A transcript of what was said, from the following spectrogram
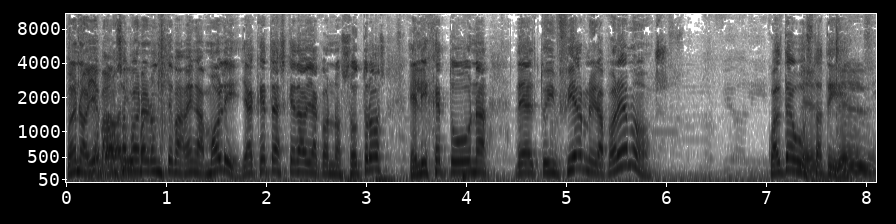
Bueno, oye, vamos a poner un tema. Venga, Molly, ya que te has quedado ya con nosotros, elige tú una del tu infierno y la ponemos. ¿Cuál te gusta a ti? Del-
